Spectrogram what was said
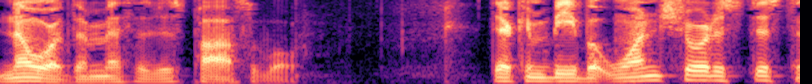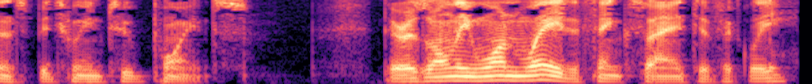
No other method is possible. There can be but one shortest distance between two points. There is only one way to think scientifically,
